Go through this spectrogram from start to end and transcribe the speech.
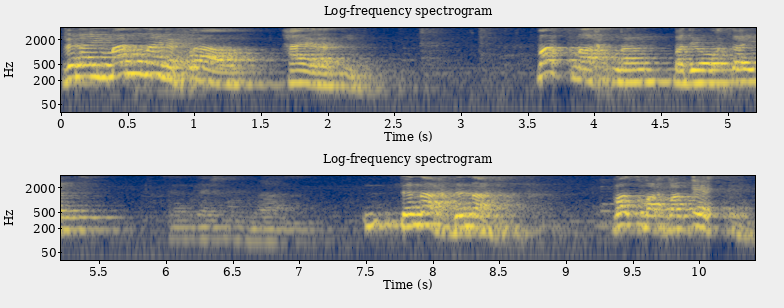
Wenn ein Mann und eine Frau heiraten, was macht man bei der Hochzeit? Danach, danach. Was macht man? Essen.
